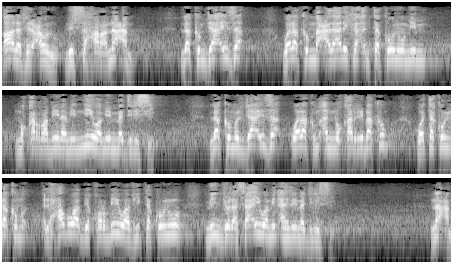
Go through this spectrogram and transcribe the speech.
قال فرعون للسحرة نعم لكم جائزة ولكم مع ذلك أن تكونوا من مقربين مني ومن مجلسي. لكم الجائزة ولكم أن نقربكم وتكون لكم الحظوة بقربي وفي تكونوا من جلسائي ومن أهل مجلسي. نعم.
